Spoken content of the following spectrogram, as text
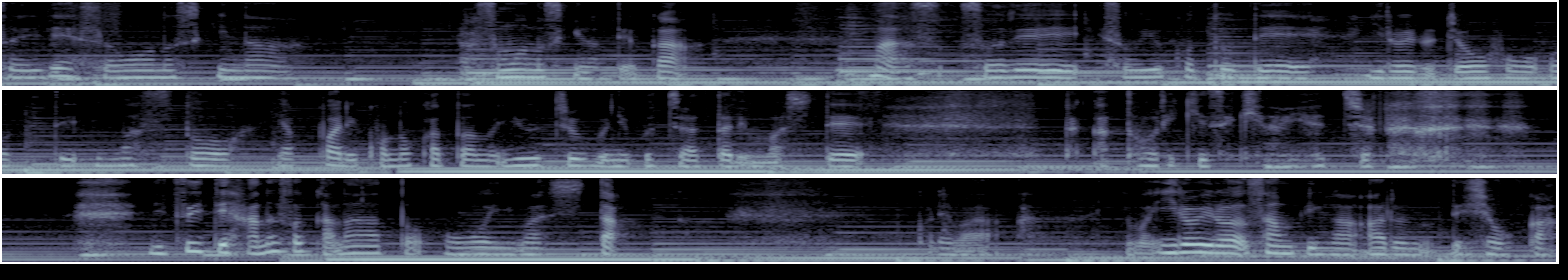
それで相撲の好きなあ相撲の好きなっていうかまあそれそういうことでいろいろ情報を追っていますとやっぱりこの方の YouTube にぶち当たりまして高通り奇跡の YouTube について話そうかなと思いました。いろいろ賛否があるんでしょうか？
